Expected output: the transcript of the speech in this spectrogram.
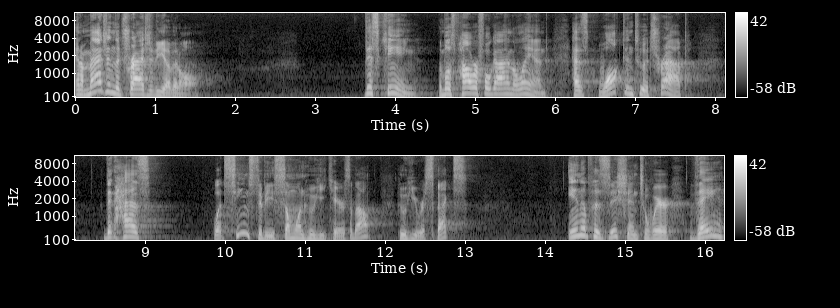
And imagine the tragedy of it all. This king, the most powerful guy in the land, has walked into a trap that has what seems to be someone who he cares about, who he respects, in a position to where they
